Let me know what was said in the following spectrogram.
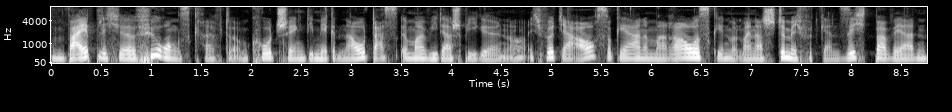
weibliche Führungskräfte im Coaching, die mir genau das immer wieder spiegeln. Ne? Ich würde ja auch so gerne mal rausgehen mit meiner Stimme. Ich würde gern sichtbar werden,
